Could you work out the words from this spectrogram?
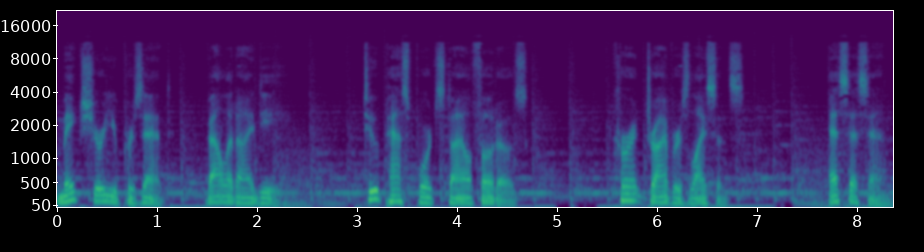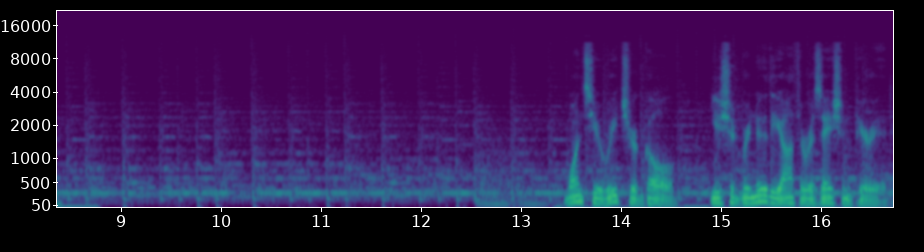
Make sure you present valid ID, two passport style photos, current driver's license, SSN. Once you reach your goal, you should renew the authorization period.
